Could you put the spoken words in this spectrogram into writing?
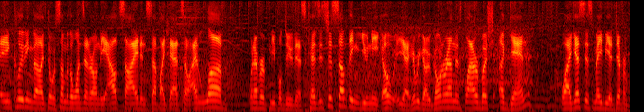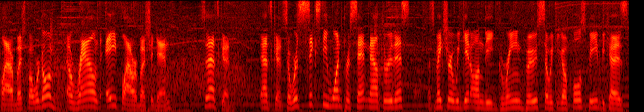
including the like the, some of the ones that are on the outside and stuff like that. So I love whenever people do this because it's just something unique. Oh yeah, here we go, going around this flower bush again. Well, I guess this may be a different flower bush, but we're going around a flower bush again. So that's good. That's good. So we're 61% now through this. Let's make sure we get on the green boost so we can go full speed because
